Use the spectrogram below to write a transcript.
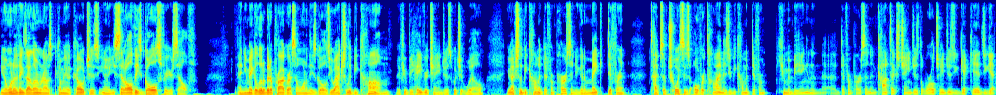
you know, one of the things I learned when I was becoming a coach is, you know, you set all these goals for yourself and you make a little bit of progress on one of these goals, you actually become, if your behavior changes, which it will, you actually become a different person. You're going to make different types of choices over time as you become a different human being and a different person and context changes the world changes you get kids you get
